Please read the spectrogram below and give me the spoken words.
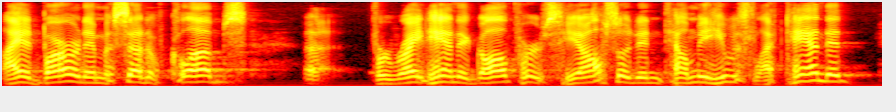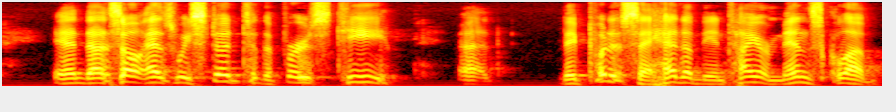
I had borrowed him a set of clubs for right handed golfers. He also didn't tell me he was left handed. And uh, so as we stood to the first tee, uh, they put us ahead of the entire men's club.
